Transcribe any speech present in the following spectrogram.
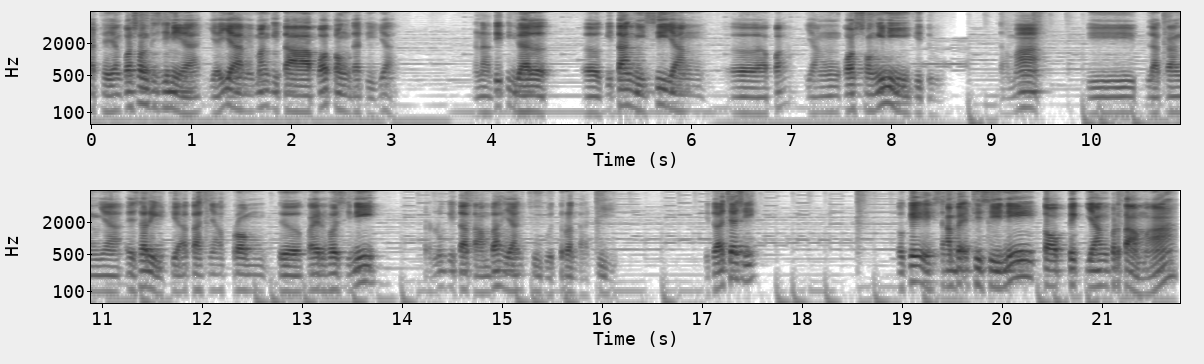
ada yang kosong di sini ya. Ya ya memang kita potong tadi ya. Nah, nanti tinggal e, kita ngisi yang eh, apa yang kosong ini gitu sama di belakangnya eh sorry di atasnya from the firehouse ini perlu kita tambah yang jumbotron tadi itu aja sih Oke, sampai di sini topik yang pertama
